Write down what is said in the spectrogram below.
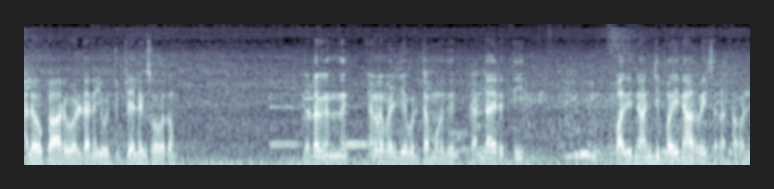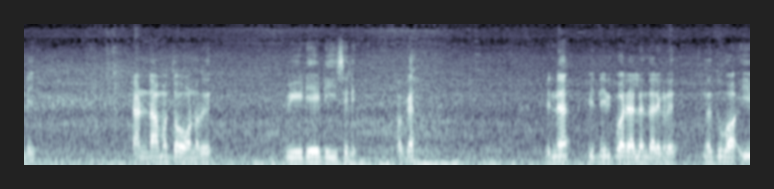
ഹലോ കാർ വേൾഡ് എന്ന യൂട്യൂബ് ചാനലിലേക്ക് സ്വാഗതം. ചേട്ടാ ഇന്ന് ഞങ്ങളെ പരിചയപ്പെടുത്താൻ പോണത് രണ്ടായിരത്തി പതിനഞ്ച് പതിനാറ് റേസർ കേട്ടോ വണ്ടി. രണ്ടാമത്തെ owner V D I diesel okay പിന്നെ പിന്നെ എനിക്ക് പറയാനുള്ള എന്താ നിങ്ങൾ നിങ്ങൾക്ക് ഈ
